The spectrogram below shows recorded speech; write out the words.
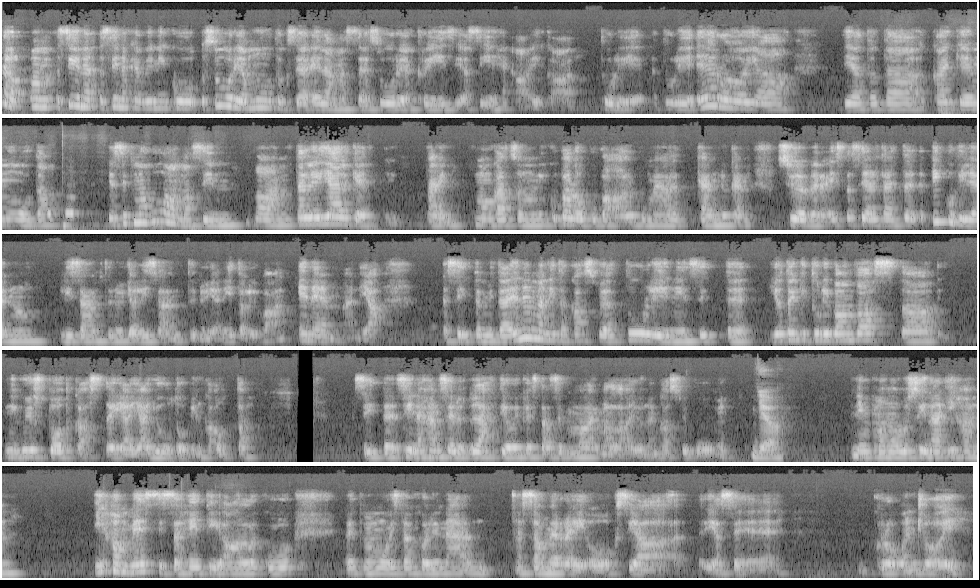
Okay. siinä, siinä kävi niin kuin, suuria muutoksia elämässä ja suuria kriisiä siihen aikaan. Tuli, tuli ero ja ja tota, kaikkea muuta. Ja sitten mä huomasin vaan tälle kun mä oon katsonut niin kuin valokuva-albumeja kännykän syövereistä sieltä, että pikkuhiljaa ne on lisääntynyt ja lisääntynyt ja niitä oli vaan enemmän. Ja sitten mitä enemmän niitä kasveja tuli, niin sitten jotenkin tuli vaan vastaan niin kuin just podcasteja ja YouTuben kautta. Sitten siinähän se lähti oikeastaan se maailmanlaajuinen kasvipuumi. Joo niin mä oon ollut siinä ihan, ihan messissä heti alkuun. Että mä muistan, kun oli nämä Summer Ray Oaks ja, ja se Grow and Joy.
